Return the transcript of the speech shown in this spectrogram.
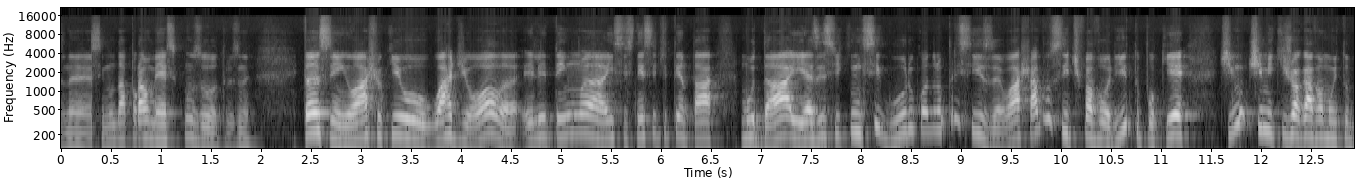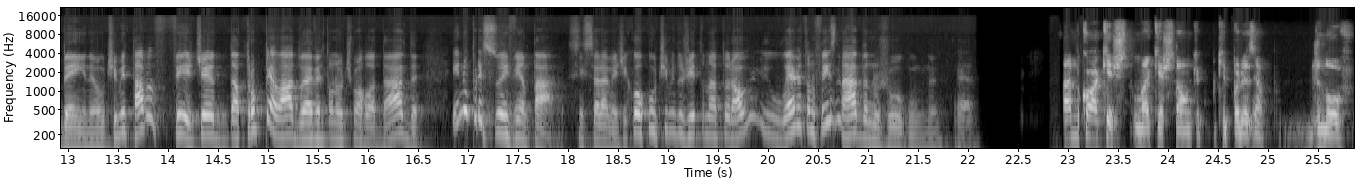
né? Assim, não dá para o Messi com os outros, né? Então, assim, eu acho que o Guardiola, ele tem uma insistência de tentar mudar e às vezes fica inseguro quando não precisa. Eu achava o City favorito porque tinha um time que jogava muito bem, né? O time tava feio, tinha atropelado o Everton na última rodada e não precisou inventar, sinceramente. Ele colocou o time do jeito natural e o Everton não fez nada no jogo, né? É. Sabe qual é uma questão que, que, por exemplo, de novo,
